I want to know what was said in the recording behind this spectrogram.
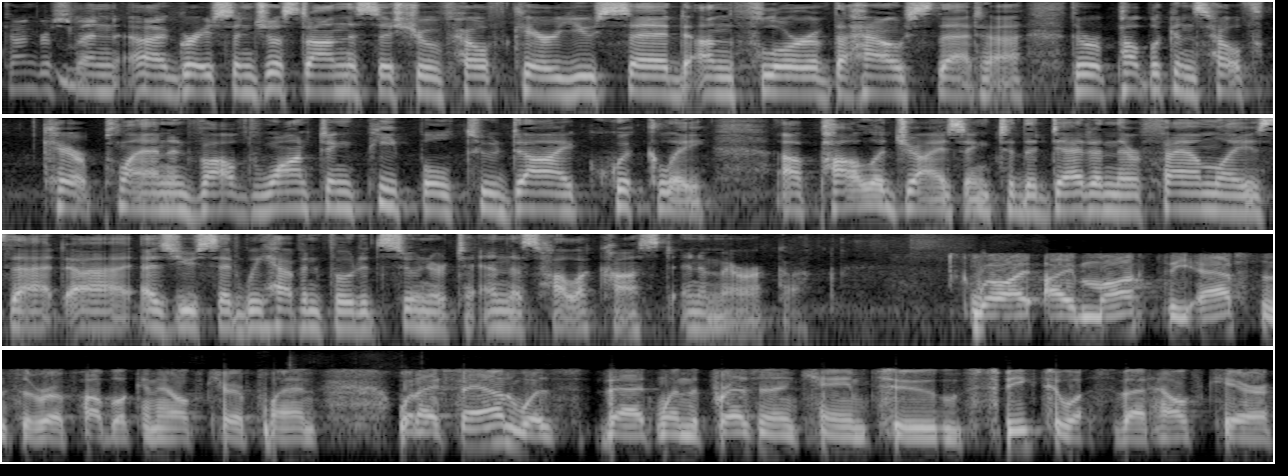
Congressman uh, Grayson, just on this issue of health care, you said on the floor of the House that uh, the Republicans' health care plan involved wanting people to die quickly, apologizing to the dead and their families that, uh, as you said, we haven't voted sooner to end this Holocaust in America. Well, I, I mocked the absence of a Republican health care plan. What I found was that when the president came to speak to us about health care,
